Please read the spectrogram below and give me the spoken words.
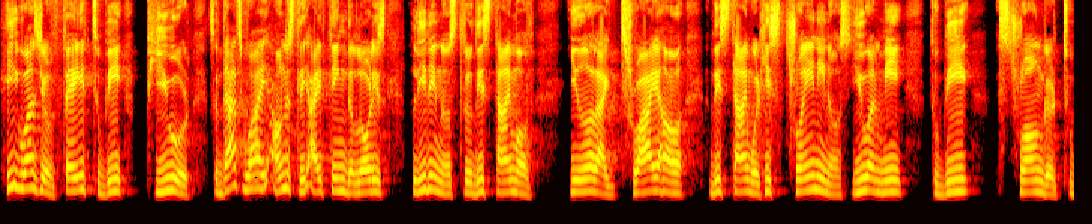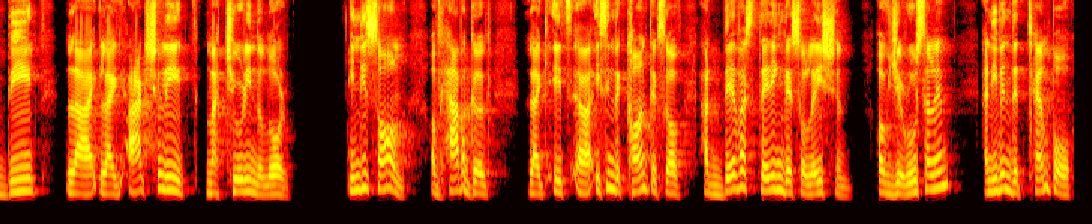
He wants your faith to be pure. So that's why, honestly, I think the Lord is leading us through this time of, you know, like trial, this time where He's training us, you and me, to be stronger, to be like, like actually maturing the Lord. In this psalm of Habakkuk, like it's, uh, it's in the context of a devastating desolation of Jerusalem, and even the temple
